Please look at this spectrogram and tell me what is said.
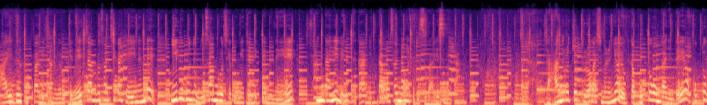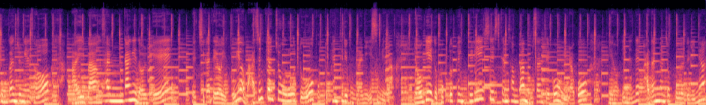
아이들 붙박이장 이렇게 네 짝으로 설치가 되어 있는데 이 부분도 무상으로 제공이 되기 때문에 상당히 메리트가 있다고 설명을 드릴 수가 있습니다. 자, 안으로 쭉 들어가시면은요, 여기가 복도 공간인데요. 복도 공간 중에서 아이방 상당히 넓게 배치가 되어 있고요. 맞은편 쪽으로 또 복도 팬트리 공간이 있습니다. 여기에도 복도 팬트리 시스템 선반 무상 제공이라고 되어 있는데 바닥 면적 보여드리면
